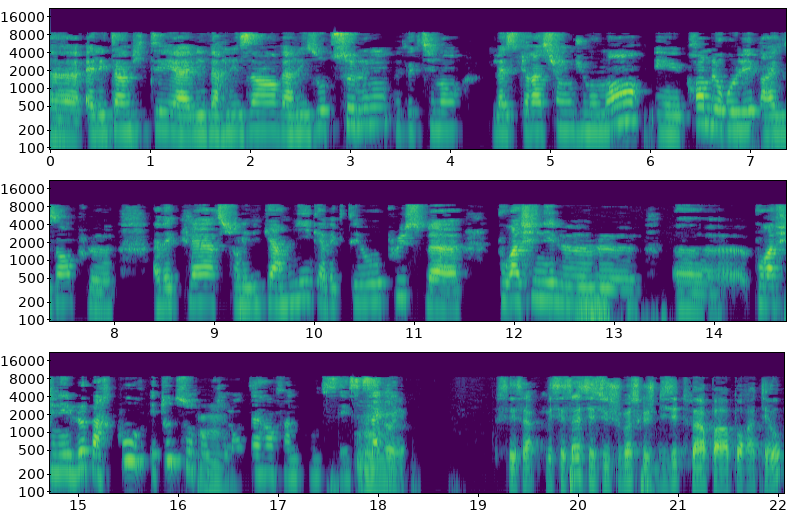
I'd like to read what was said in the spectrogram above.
euh, elle est invitée à aller vers les uns, vers les autres, selon effectivement l'aspiration du moment et prendre le relais, par exemple, euh, avec Claire sur les vies karmiques, avec Théo, plus bah, pour affiner le, le euh, pour affiner le parcours et toutes sont complémentaires en fin de compte. C'est c'est Mm. ça qui. C'est ça. Mais c'est ça, c'est je pense ce que je disais tout à l'heure par rapport à Théo.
